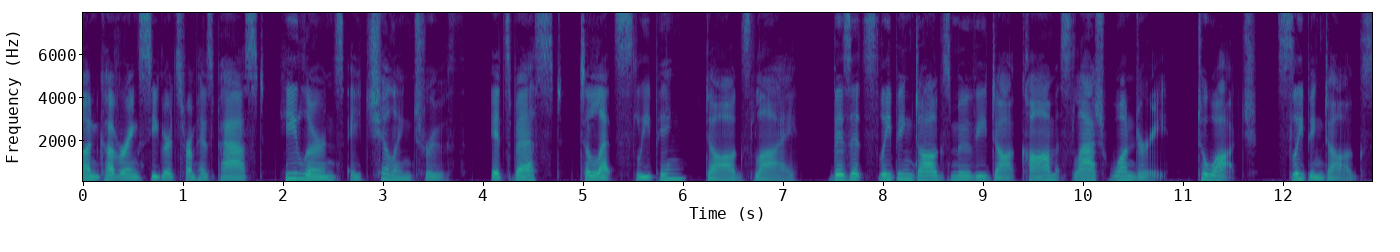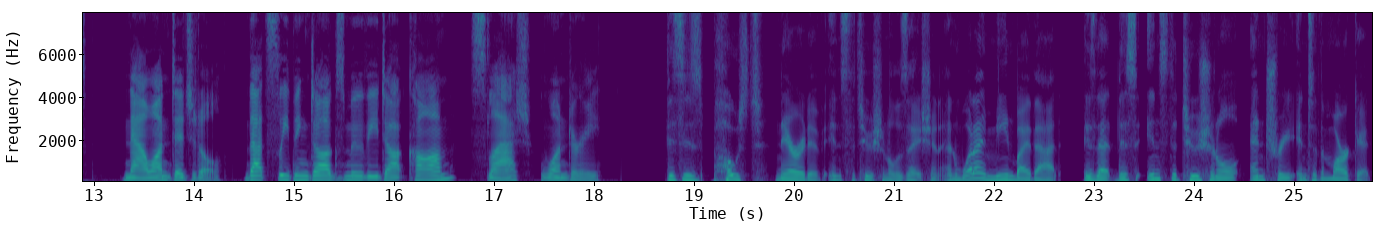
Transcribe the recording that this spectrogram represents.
Uncovering secrets from his past, he learns a chilling truth. It's best to let sleeping dogs lie. Visit sleepingdogsmovie.com slash Wondery to watch Sleeping Dogs, now on digital. That's sleepingdogsmovie.com slash Wondery. This is post narrative institutionalization. And what I mean by that is that this institutional entry into the market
